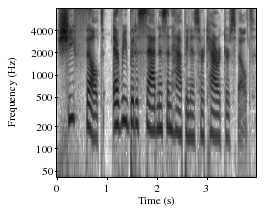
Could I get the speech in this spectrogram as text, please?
She felt every bit of sadness and happiness her characters felt.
